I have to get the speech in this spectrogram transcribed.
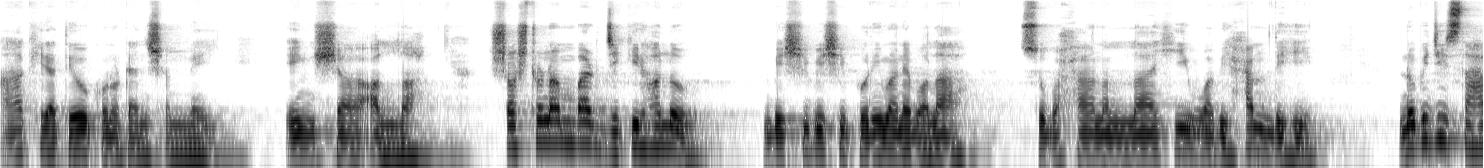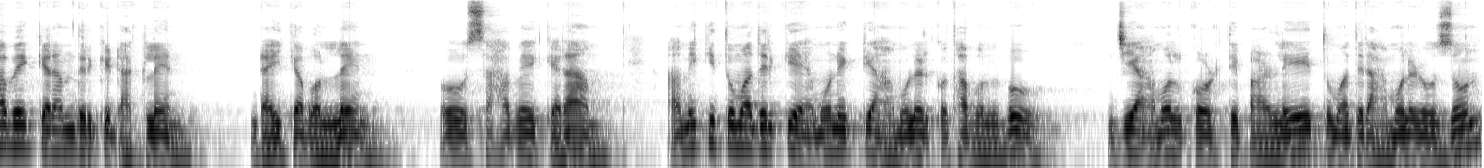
আখিরাতেও কোনো টেনশন নেই। ইনশা আল্লাহ ষষ্ঠ নাম্বার জিকির হলো বেশি বেশি পরিমাণে বলা সুবহান আল্লাহি ওয়া বিহামদিহি। নবীজি সাহাবে কেরামদেরকে ডাকলেন, ডাইকা বললেন, ও সাহাবে কেরাম, আমি কি তোমাদেরকে এমন একটি আমলের কথা বলব যে আমল করতে পারলে তোমাদের আমলের ওজন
